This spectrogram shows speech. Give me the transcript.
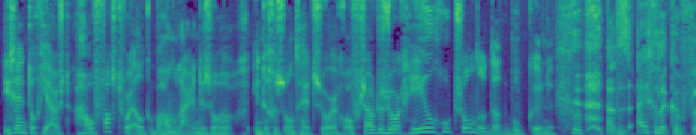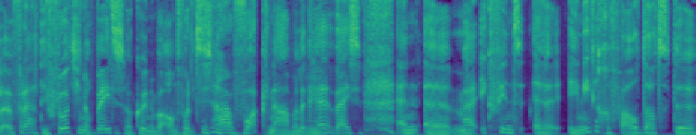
die zijn toch juist hou vast voor elke behandelaar in de, zorg, in de gezondheidszorg. Of zou de zorg heel goed zonder dat boek kunnen? nou, dat is eigenlijk een vraag die Floortje nog beter zou kunnen beantwoorden. Het is haar vak namelijk. Hè, mhm. wij, en, uh, maar ik vind uh, in ieder geval dat de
